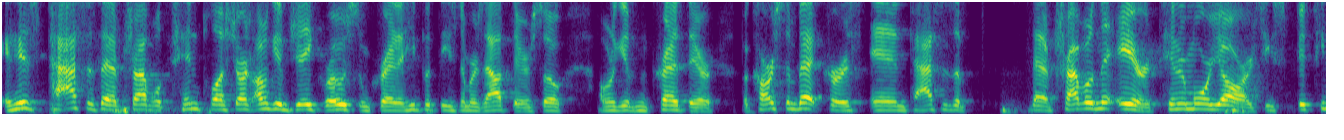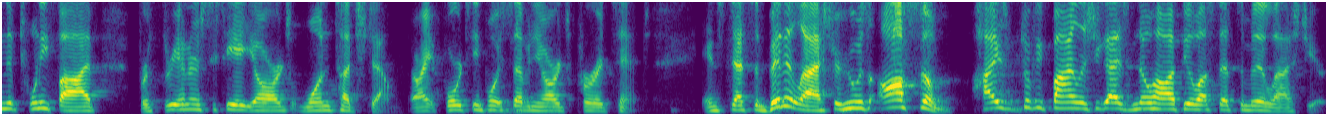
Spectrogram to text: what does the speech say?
and his passes that have traveled 10 plus yards. I'm gonna give Jake Rose some credit. He put these numbers out there, so I want to give him credit there. But Carson Curtis in passes of, that have traveled in the air 10 or more yards, he's 15 of 25 for 368 yards, one touchdown. All right, 14.7 yards per attempt. And Stetson Bennett last year, who was awesome, Heisman Trophy finalist. You guys know how I feel about Stetson Bennett last year.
